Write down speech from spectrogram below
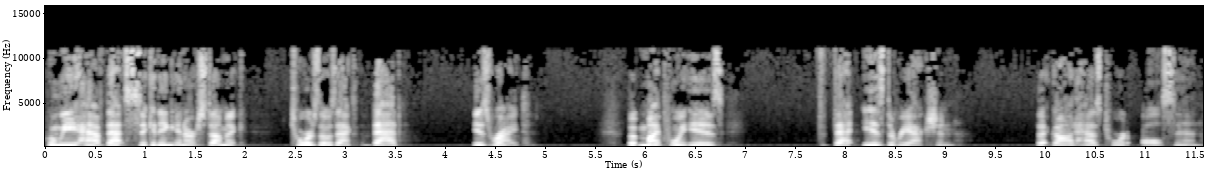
When we have that sickening in our stomach towards those acts, that is right. But my point is that that is the reaction that God has toward all sin.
